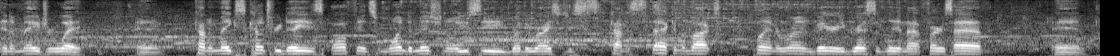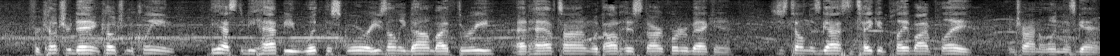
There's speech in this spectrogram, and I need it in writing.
in a major way. And kind of makes Country Day's offense one dimensional. You see Brother Rice just kind of stacking the box, playing the run very aggressively in that first half. And for Country Day and Coach McLean, he has to be happy with the score. He's only down by three at halftime without his star quarterback in. He's just telling his guys to take it play by play and trying to win this game.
